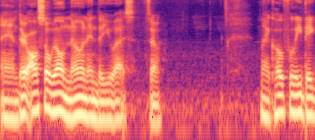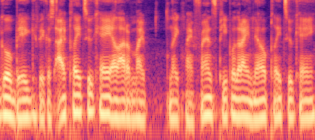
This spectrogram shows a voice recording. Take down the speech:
and they're also well known in the U.S. So, like, hopefully they go big because I play 2K. A lot of my like my friends, people that I know play 2K,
